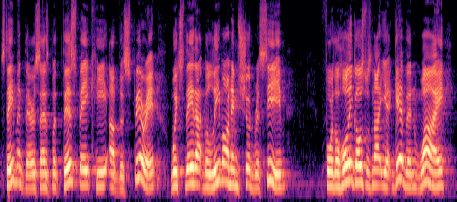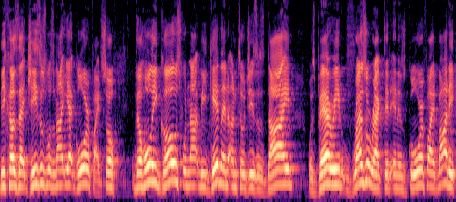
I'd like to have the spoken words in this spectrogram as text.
statement there says, But this spake he of the Spirit, which they that believe on him should receive. For the Holy Ghost was not yet given. Why? Because that Jesus was not yet glorified. So the Holy Ghost would not be given until Jesus died, was buried, resurrected in his glorified body.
